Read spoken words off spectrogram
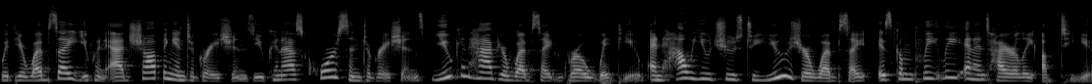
With your website, you can add shopping integrations, you can ask course integrations. You can have your website grow with you. And how you choose to use your website is completely and entirely up to you.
